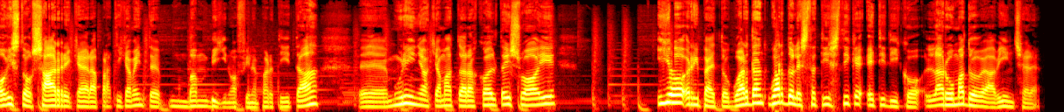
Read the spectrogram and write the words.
Ho visto Sarri che era praticamente un bambino a fine partita, eh, Murigno ha chiamato a raccolta i suoi io ripeto, guarda, guardo le statistiche e ti dico, la Roma doveva vincere.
